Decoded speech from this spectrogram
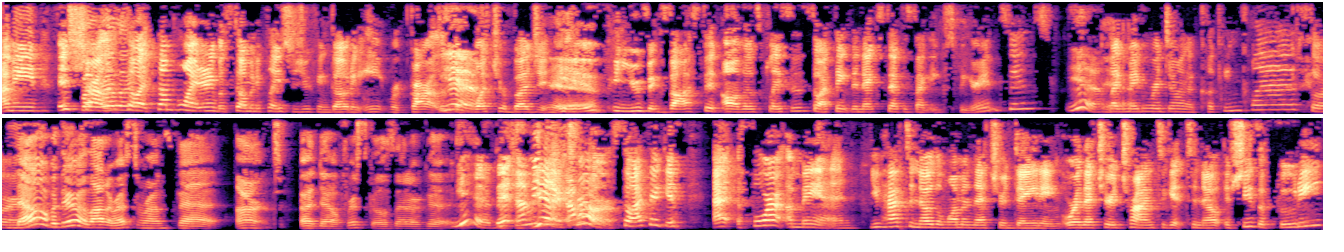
I mean, it's But Charlotte, really- so at some point, there ain't but so many places you can go to eat, regardless Yeah. of what your budget Yeah. is. You've exhausted all those places, so I think the next step is like experiences. yeah. Yeah. Like maybe we're doing a cooking class, or No, but there are a lot of restaurants that aren't a Del Frisco's that are good. Yeah, that, I mean, yeah, sure. are. So I think if at, for a man, you have to know the woman that you're dating or that you're trying to get to know. If she's a foodie,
